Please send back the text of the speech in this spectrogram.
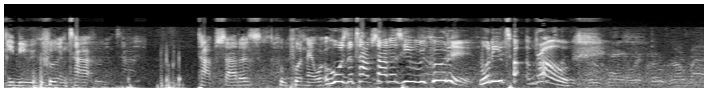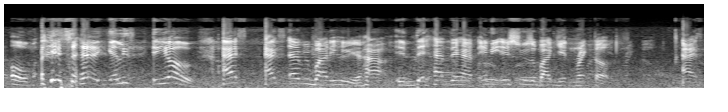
He be recruiting top top shotters who putting that work. Who was the top shotters he recruited? What are you talking, bro? Can't recruit nobody. Oh, my, he said at least yo ask ask everybody here how if they have they have any issues about getting ranked up. Ask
